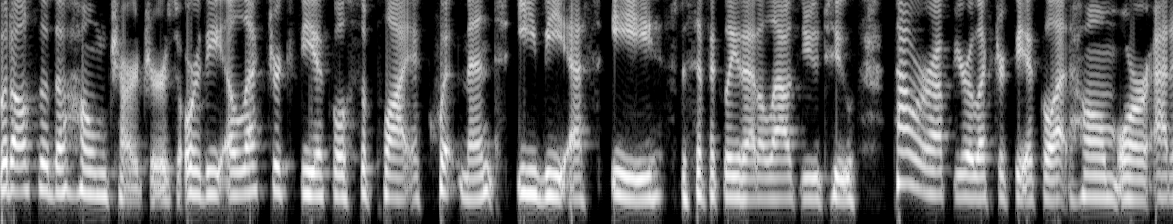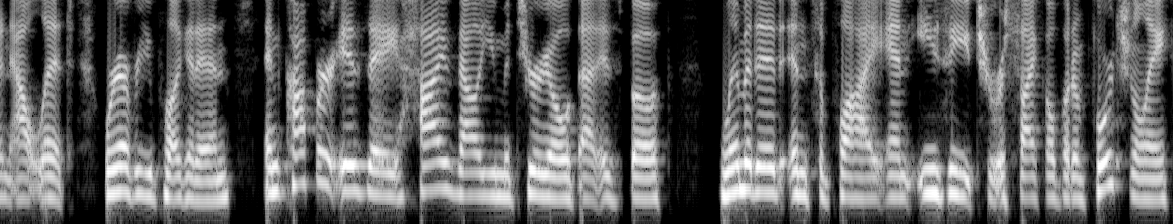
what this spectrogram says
but also the home chargers or the electric vehicle supply equipment, EVSE, specifically that allows you to power up your electric vehicle at home or at an outlet, wherever you plug it in. And copper is a high value material that is both limited in supply and easy to recycle. But unfortunately,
